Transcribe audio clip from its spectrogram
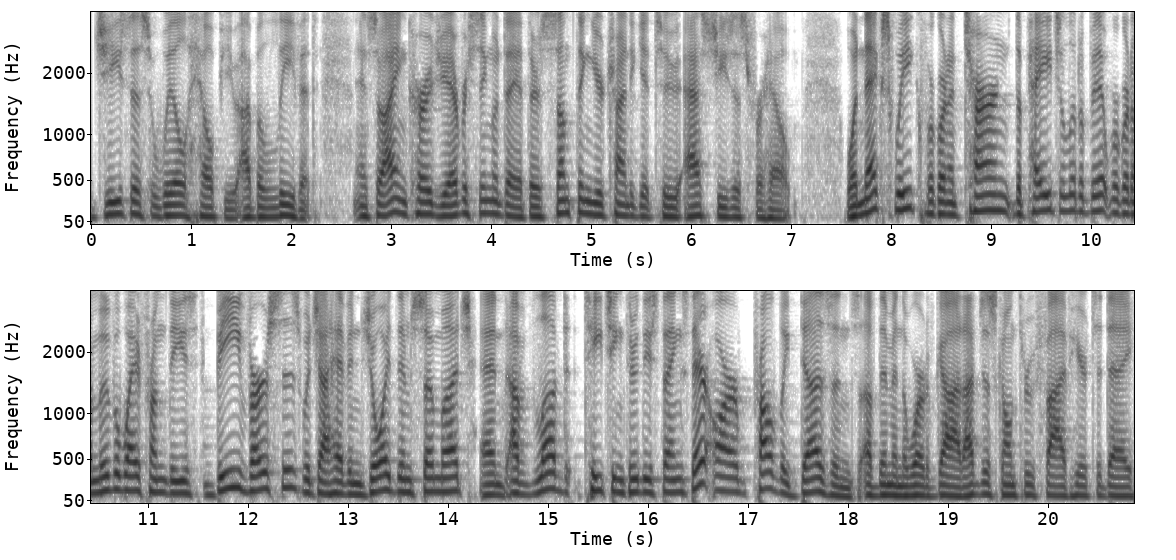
Jesus will help you. I believe it. And so I encourage you every single day if there's something you're trying to get to, ask Jesus for help. Well, next week, we're going to turn the page a little bit. We're going to move away from these B verses, which I have enjoyed them so much. And I've loved teaching through these things. There are probably dozens of them in the Word of God. I've just gone through five here today.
